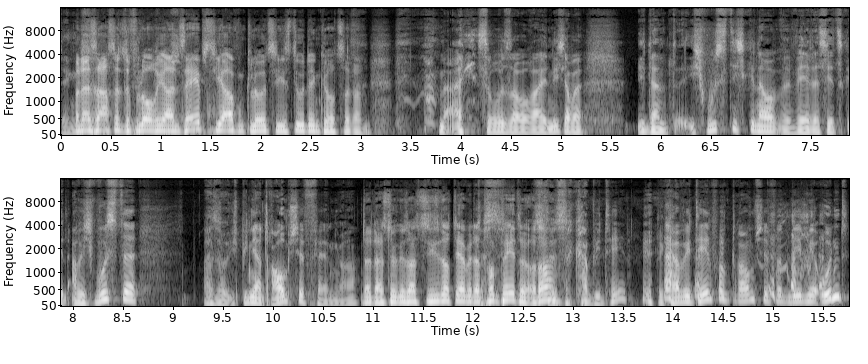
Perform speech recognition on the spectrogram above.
Und dann sagst du zu Florian, selbst hier auf dem Klo ziehst du den kürzeren. Nein, so Sauerei nicht, aber ich, dann, ich wusste nicht genau, wer das jetzt, aber ich wusste, also ich bin ja Traumschiff-Fan, ja. Na, da hast du gesagt, sie sind doch der mit der Trompete, oder? Das ist der Kapitän. Der Kapitän vom Traumschiff und neben mir. Und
